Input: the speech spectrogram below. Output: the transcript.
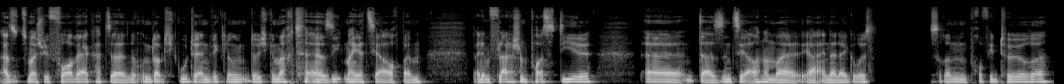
also zum Beispiel Vorwerk hat ja eine unglaublich gute Entwicklung durchgemacht. Äh, sieht man jetzt ja auch beim bei dem Flaschenpost-Deal. Äh, da sind sie ja auch nochmal ja einer der größeren Profiteure.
